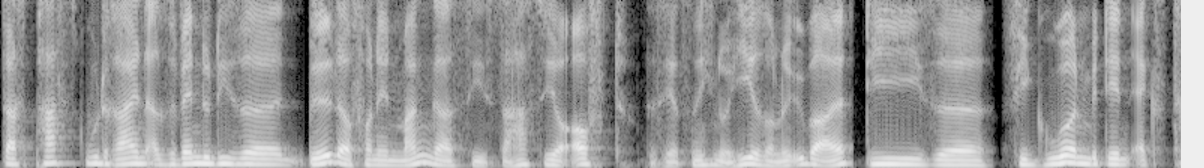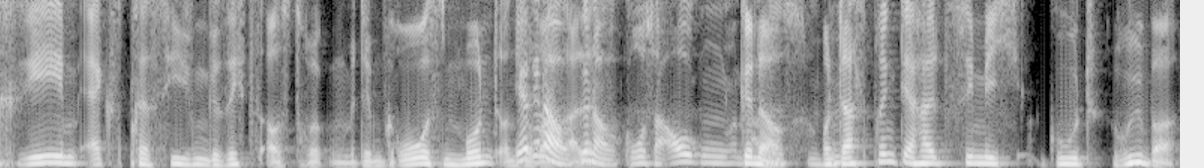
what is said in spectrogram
das passt gut rein. Also wenn du diese Bilder von den Mangas siehst, da hast du ja oft, das ist jetzt nicht nur hier, sondern überall, diese Figuren mit den extrem expressiven Gesichtsausdrücken, mit dem großen Mund und ja, sowas genau, alles. genau. Große Augen und Genau. alles. Mhm. Und das bringt er halt ziemlich gut rüber.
